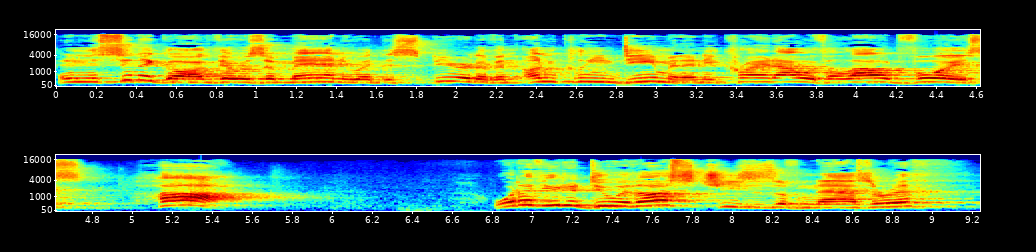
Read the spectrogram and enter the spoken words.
And in the synagogue there was a man who had the spirit of an unclean demon, and he cried out with a loud voice, Ha! What have you to do with us, Jesus of Nazareth?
